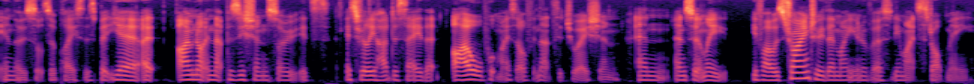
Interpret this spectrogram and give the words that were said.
in those sorts of places. But yeah, I, I'm not in that position, so it's it's really hard to say that I will put myself in that situation. And and certainly, if I was trying to, then my university might stop me.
